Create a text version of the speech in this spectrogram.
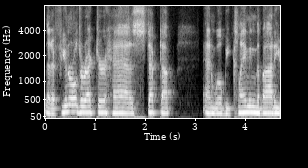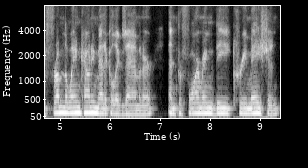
that a funeral director has stepped up and will be claiming the body from the wayne county medical examiner and performing the cremation.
